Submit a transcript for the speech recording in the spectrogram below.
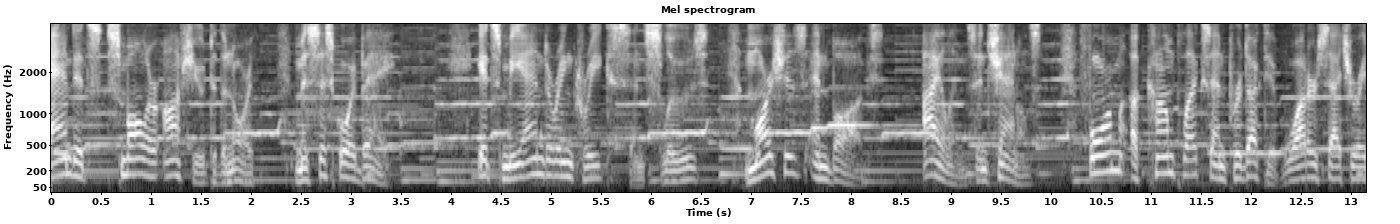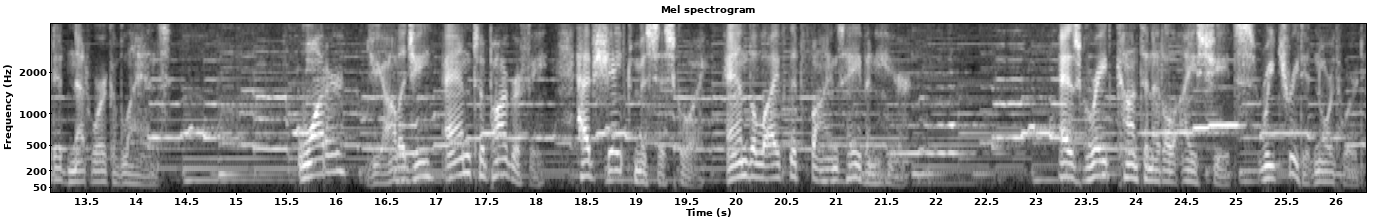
and its smaller offshoot to the north, Missisquoi Bay. Its meandering creeks and sloughs, marshes and bogs, islands and channels form a complex and productive water-saturated network of lands. Water, geology, and topography have shaped Missisquoi and the life that finds haven here. As great continental ice sheets retreated northward,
